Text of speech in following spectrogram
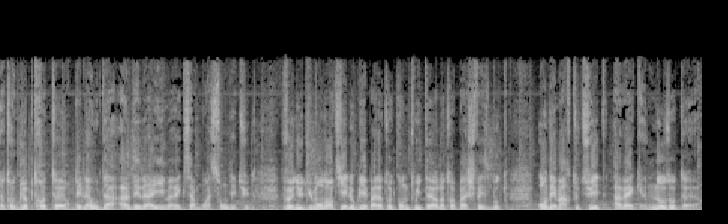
notre globetrotter Benahouda Avdedaïm avec sa moisson d'études venues du monde entier. N'oubliez pas notre compte Twitter, notre page Facebook. On démarre tout de suite avec nos auteurs.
